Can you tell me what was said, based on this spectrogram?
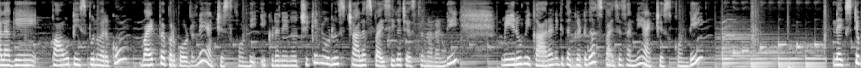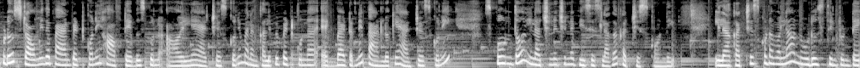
అలాగే పావు టీ స్పూన్ వరకు వైట్ పెప్పర్ పౌడర్ని యాడ్ చేసుకోండి. ఇక్కడ నేను చికెన్ నూడిల్స్ చాలా స్పైసీగా చేస్తున్నానండి. మీరు మీ కారానికి తగ్గట్టుగా స్పైసెస్ అన్నీ యాడ్ చేసుకోండి. నెక్స్ట్ ఇప్పుడు స్టవ్ మీద ప్యాన్ పెట్టుకొని హాఫ్ టేబుల్ స్పూన్ ఆయిల్ని యాడ్ చేసుకొని మనం కలిపి పెట్టుకున్న ఎగ్ బ్యాటర్ని ప్యాన్లోకి యాడ్ చేసుకొని స్పూన్తో ఇలా చిన్న చిన్న పీసెస్ లాగా కట్ చేసుకోండి. ఇలా కట్ చేసుకోవడం వల్ల నూడిల్స్ తింటుంటే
